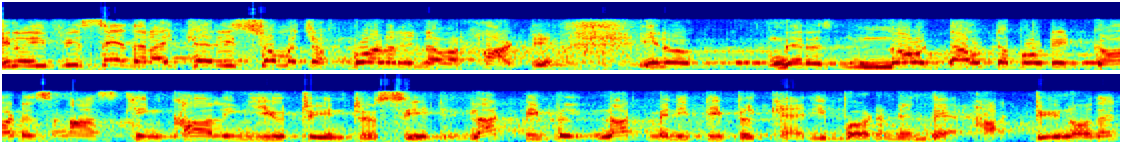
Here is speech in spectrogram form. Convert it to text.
You know, if you say that I carry so much of burden in our heart, you know, there is no doubt about it. God is asking, calling you to intercede. Not people, not many people carry burden in their heart. Do you know that?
